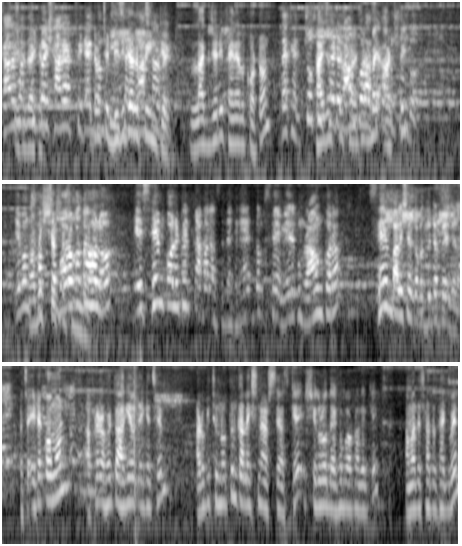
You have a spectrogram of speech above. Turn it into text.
সাড়ে সাত ফিট বাই সাড়ে আট ফিট এটা হচ্ছে ডিজিটাল size master প্রিন্টের bed। লাক্সারি ফ্যানেল কটন দেখেন চতুর্থ সাইডে রাউন্ড করা আছে সাত বাই আট কত সুন্দর। এবং সবচেয়ে বড় কথা হলো এই সেম কোয়ালিটির কভার আছে দেখেন একদম সেম এরকম রাউন্ড করা সেম বালিশের কভার দুটো পেয়ে যাবেন আচ্ছা এটা কমন আপনারা হয়তো আগেও দেখেছেন। আরও কিছু নতুন কালেকশন আসছে আজকে সেগুলো দেখাবো আপনাদেরকে। আমাদের সাথে থাকবেন।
